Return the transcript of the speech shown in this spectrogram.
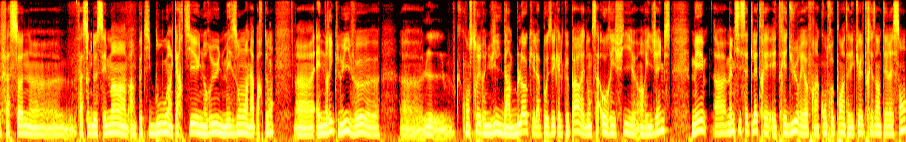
façonne, façonne de ses mains un, petit bout, un quartier, une rue, une maison, un appartement. Hendrik, lui, veut euh, construire une ville d'un bloc et la poser quelque part, et donc ça horrifie euh, Henry James. Mais euh, même si cette lettre est, très dure et offre un contrepoint intellectuel très intéressant,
